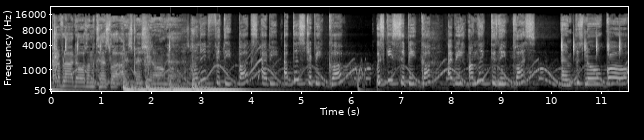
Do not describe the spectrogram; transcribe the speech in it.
Butterfly doors on the Tesla, I just spend shit on gas. 150 bucks, I be at the strippy club. Whiskey sippy cup, I be on like Disney Plus. Empress New Grove,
